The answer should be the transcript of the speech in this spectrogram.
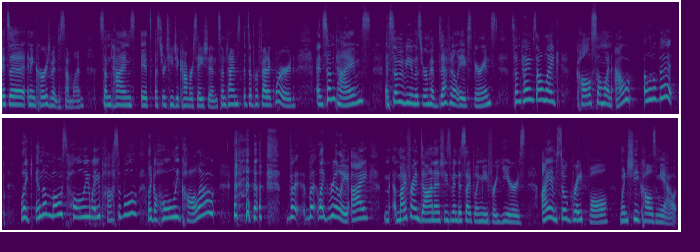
it's a, an encouragement to someone. Sometimes it's a strategic conversation. Sometimes it's a prophetic word. And sometimes, as some of you in this room have definitely experienced, sometimes I'll like call someone out a little bit like in the most holy way possible, like a holy call out. but but like really, I my friend Donna, she's been discipling me for years. I am so grateful when she calls me out.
